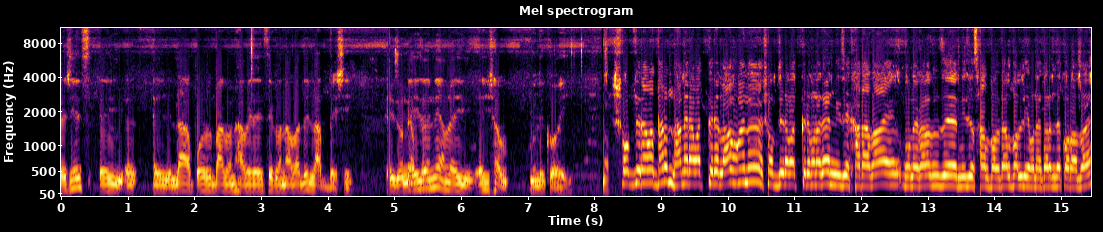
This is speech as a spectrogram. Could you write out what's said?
বেশি এই এই লাভ বাগান হাবে কোন আবাদে লাভ বেশি। এই জন্য এই জন্য আমরা এই এই সবগুলি করি। সবজির আবাদ ধরেন ধানের আবাদ করে লাভ হয় না সবজির আবাদ করে মনে করেন নিজে খাটা যায় মনে করেন যে নিজে চাল পাল ডাল পাল মনে করেন যে করা যায়।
